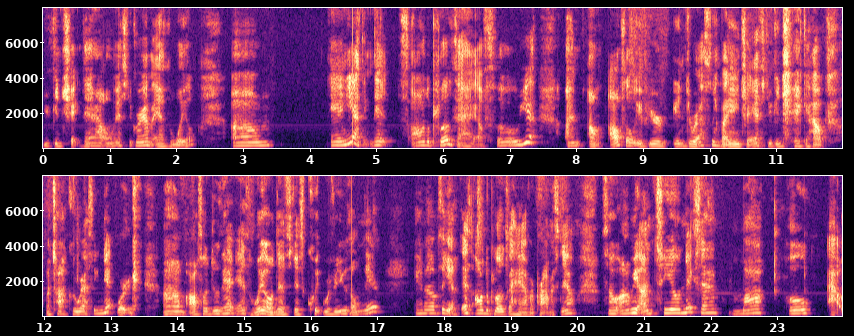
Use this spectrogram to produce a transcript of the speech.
You can check that out on Instagram as well. Um, and yeah, I think that's all the plugs I have. So yeah. And um, also, if you're into wrestling by any chance, you can check out Otaku Wrestling Network. Um, also do that as well. There's just quick reviews on there. And um, so yeah, that's all the plugs I have. I promise now. So um, yeah, until next time, Maho out.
